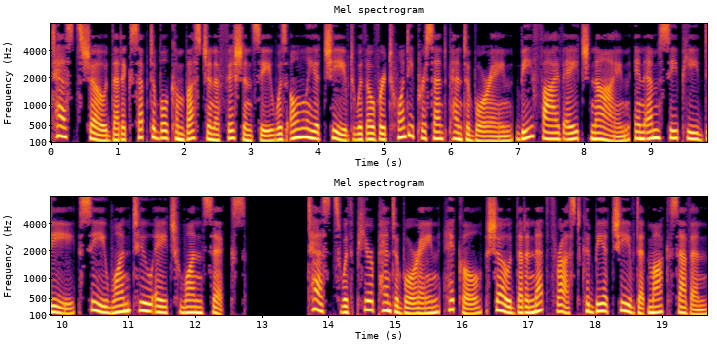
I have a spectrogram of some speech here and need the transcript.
Tests showed that acceptable combustion efficiency was only achieved with over 20% pentaborane B5H9 in MCPD C12H16. Tests with pure pentaborane showed that a net thrust could be achieved at Mach 7.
